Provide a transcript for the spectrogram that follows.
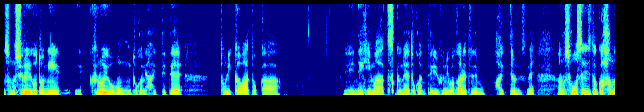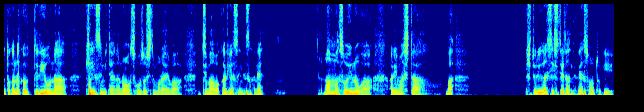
その種類ごとに黒いお盆とかに入ってて、鶏皮とか、えー、ネギマ、つくねとかっていう風に分かれて入ってるんですね。あの、ソーセージとかハムとかなんか売ってるようなケースみたいなのを想像してもらえば一番分かりやすいんですかね。まあまあそういうのがありました。まあ、一人暮らししてたんでね、その時、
